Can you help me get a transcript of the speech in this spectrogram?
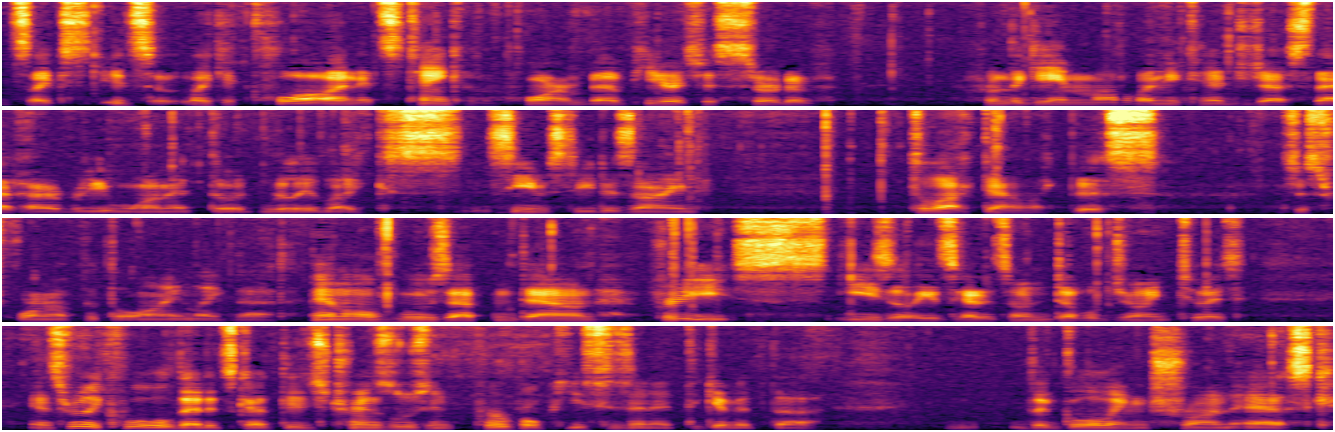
It's like it's like a claw in its tank form, but up here it's just sort of from the game model, and you can adjust that however you want it. Though it really like seems to be designed to lock down like this just form up with the line like that. Panel moves up and down pretty easily. It's got its own double joint to it. And it's really cool that it's got these translucent purple pieces in it to give it the the glowing Tron-esque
